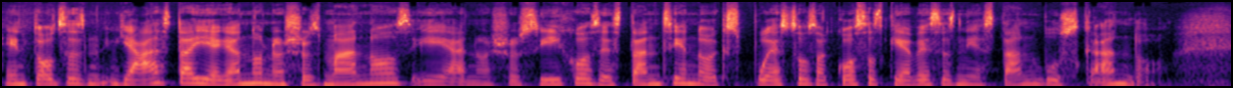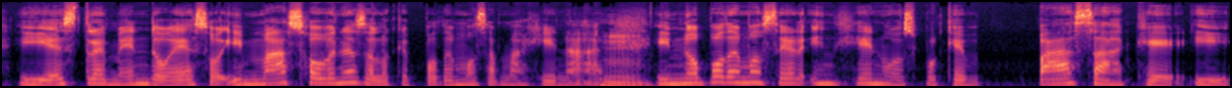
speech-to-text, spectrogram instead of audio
Entonces ya está llegando a nuestras manos y a nuestros hijos están siendo expuestos a cosas que a veces ni están buscando. Y es tremendo eso. Y más jóvenes de lo que podemos imaginar. Mm. Y no podemos ser ingenuos porque pasa que, y,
